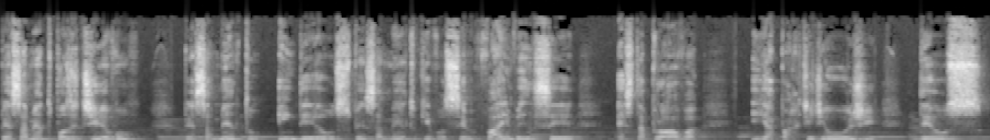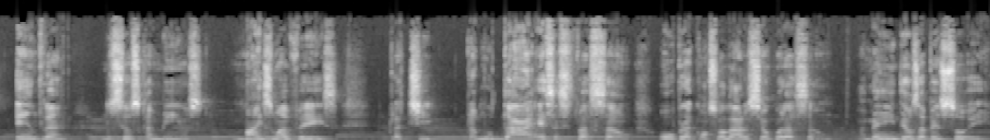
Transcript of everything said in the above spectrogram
Pensamento positivo, pensamento em Deus, pensamento que você vai vencer esta prova e a partir de hoje Deus entra nos seus caminhos mais uma vez para te para mudar essa situação ou para consolar o seu coração. Amém. Deus abençoe.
